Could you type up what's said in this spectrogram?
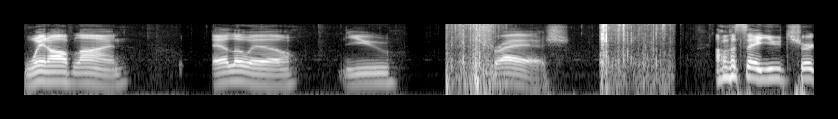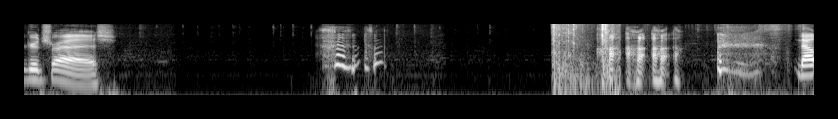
went offline. LOL. You trash. I'm gonna say you trigger trash. now,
